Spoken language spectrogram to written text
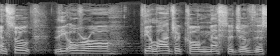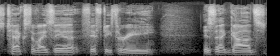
And so, the overall theological message of this text of Isaiah 53 is that God's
